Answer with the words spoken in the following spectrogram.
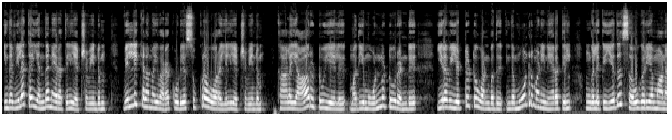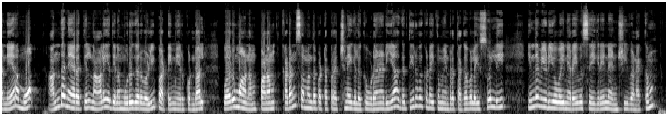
இந்த விளக்கை எந்த நேரத்தில் ஏற்ற வேண்டும்? வெள்ளிக்கிழமை வரக்கூடிய சுக்கர ஓரையில் ஏற்ற வேண்டும். காலை ஆறு டு ஏழு மதியம் ஒன்று டு ரெண்டு இரவு எட்டு டு ஒன்பது இந்த மூன்று மணி நேரத்தில் உங்களுக்கு எது சௌகரியமான நேரமோ அந்த நேரத்தில் நாளைய தினம் முருகர் வழிபாட்டை மேற்கொண்டால் வருமானம் பணம் கடன் சம்பந்தப்பட்ட பிரச்சனைகளுக்கு உடனடியாக தீர்வு கிடைக்கும் என்ற தகவலை சொல்லி இந்த வீடியோவை நிறைவு செய்கிறேன். நன்றி வணக்கம்.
